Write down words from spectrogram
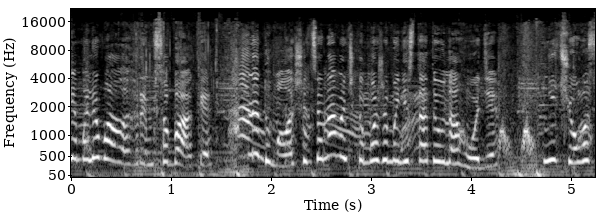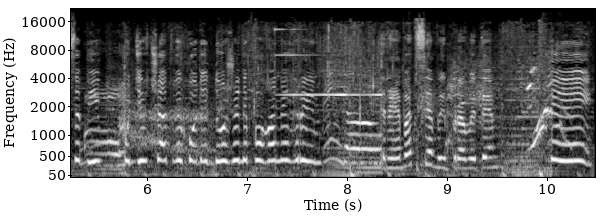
Я малювала грим собаки. Не думала, що ця навичка може мені стати у нагоді. Нічого собі, у дівчат виходить дуже непоганий грим. Треба це виправити. Ей,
